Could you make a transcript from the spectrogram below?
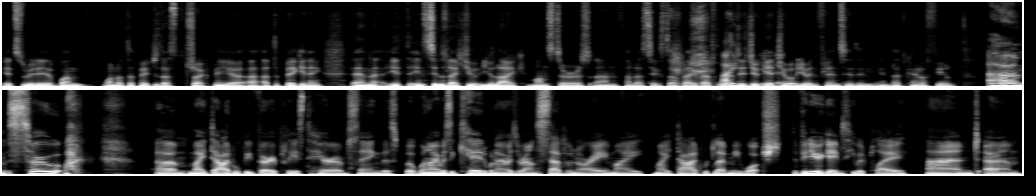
It's really one one of the pages that struck me at the beginning, and it it seems like you you like monsters and fantastic stuff like that. Where I, did you get your your influences in in that kind of field? Um, so. Um, my dad will be very pleased to hear I'm saying this, but when I was a kid, when I was around seven or eight, my my dad would let me watch the video games he would play, and um,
